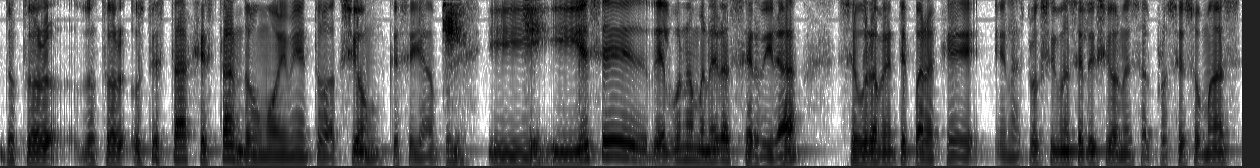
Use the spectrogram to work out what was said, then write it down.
doctor, doctor, usted está gestando un movimiento de acción que se llama. y, y ese de alguna manera servirá seguramente para que en las próximas elecciones, al proceso más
